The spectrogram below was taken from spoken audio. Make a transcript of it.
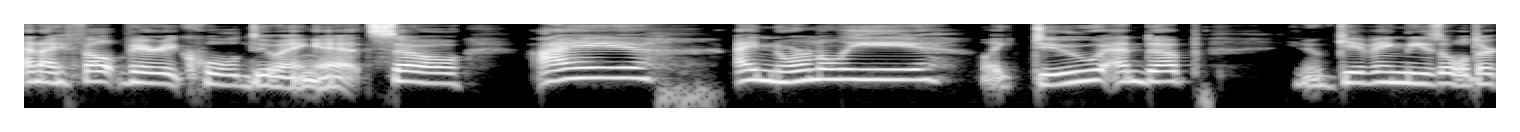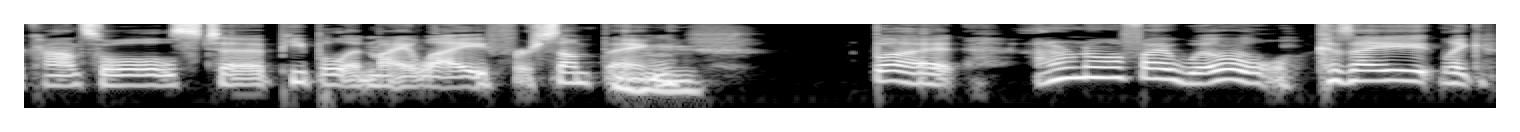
and I felt very cool doing it. So I I normally like do end up, you know, giving these older consoles to people in my life or something Mhm. but I don't know if I will because I like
